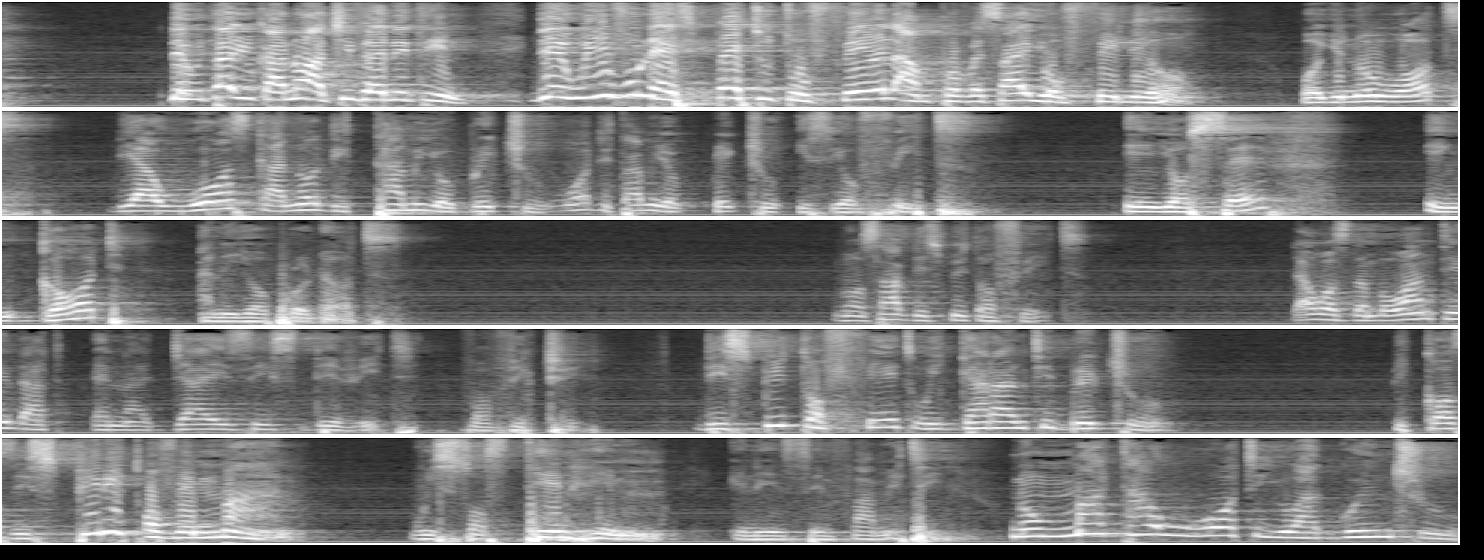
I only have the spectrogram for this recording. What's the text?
They will tell you cannot achieve anything. They will even expect you to fail and prophesy your failure. But you know what? Their words cannot determine your breakthrough. What determines your breakthrough is your faith in yourself, in God, and in your product. You must have the spirit of faith. That was number one thing that energizes David for victory. The spirit of faith will guarantee breakthrough because the spirit of a man will sustain him in his infirmity. No matter what you are going through,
